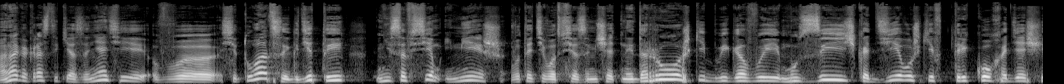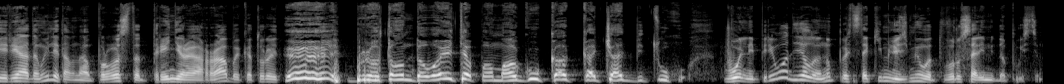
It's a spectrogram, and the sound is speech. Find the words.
она как раз-таки о занятии в ситуации, где ты не совсем имеешь вот эти вот все замечательные дорожки беговые, музычка, девушки в трико, ходящие рядом, или там на просто тренеры-арабы, которые «Эй, братан, давай я тебе помогу, как качать бицуху» вольный перевод делаю, ну, с такими людьми вот в Иерусалиме, допустим.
